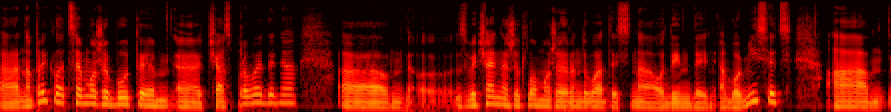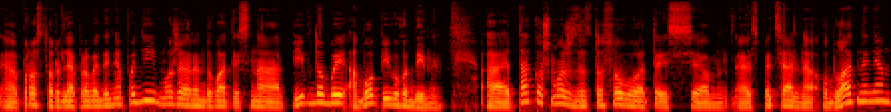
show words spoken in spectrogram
Е, Наприклад, це може бути е, час проведення. е, м, е, Звичайне житло може орендуватись на один день або місяць, а е, простор для проведення подій може орендуватись на півдоби або півгодини. Е, Також може застосовуватись ем, е, спеціальне обладнання,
